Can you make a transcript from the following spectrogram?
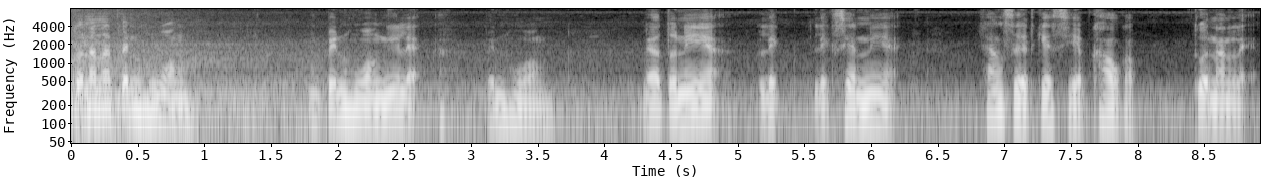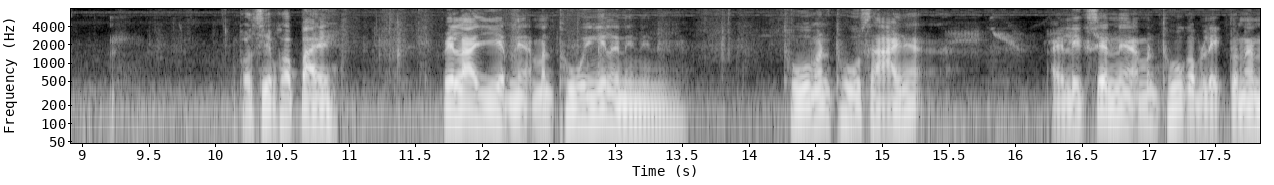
ตัวนั้นมันเป็นห่วง มันเป็นห่วงนี่แหละ เป็นห่วง แล้วตัวนี้อะเหล็กเหล็กเส้นนี่ช่างเสือดเกเสียบเข้ากับตัวนั้นแหละพอเสียบเข้าไป เวลาเหยียบเนี่ยมันถูอย่างนี้เลยนี่นี่ ถูมันถูสายเนี่ย ไอ้เหล็กเส้นเนี่ยมันถูกับเหล็กตัวนั้น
